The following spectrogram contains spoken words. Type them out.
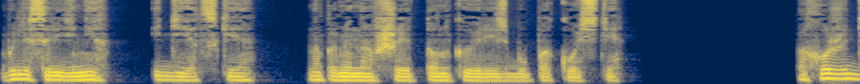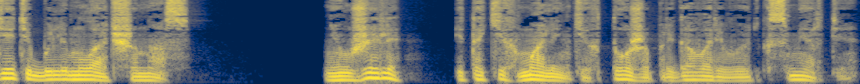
Были среди них и детские, напоминавшие тонкую резьбу по кости. Похоже, дети были младше нас. Неужели и таких маленьких тоже приговаривают к смерти?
